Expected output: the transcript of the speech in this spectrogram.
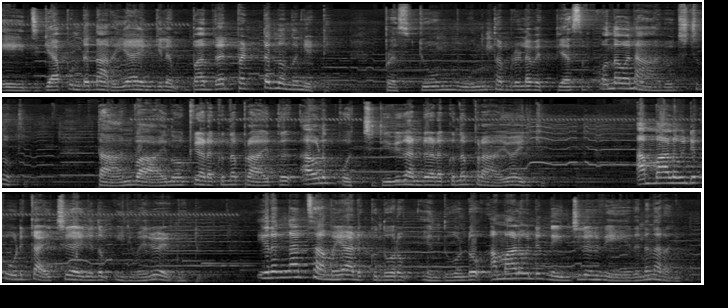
ഏജ് ഗ്യാപ്പ് ഉണ്ടെന്ന് അറിയാമെങ്കിലും ഭദ്രൻ പെട്ടെന്നൊന്ന് ഞെട്ടി. പ്ലസ് ടുവും മൂന്നും തമ്മിലുള്ള വ്യത്യാസം ഒന്ന് ഒന്നവൻ ആലോചിച്ചു നോക്കി. താൻ വായി നോക്കി കിടക്കുന്ന പ്രായത്ത് അവൾ കൊച്ചു ടി വി കണ്ടു കിടക്കുന്ന പ്രായമായിരിക്കും. അമ്മാളുവിന്റെ കൂടി കഴിച്ചു കഴിഞ്ഞതും ഇരുവരും എഴുന്നേറ്റു. ഇറങ്ങാൻ സമയം അടുക്കുന്തോറും എന്തുകൊണ്ടോ അമ്മാളുവിന്റെ നെഞ്ചിലൊരു വേദന നിറഞ്ഞു.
